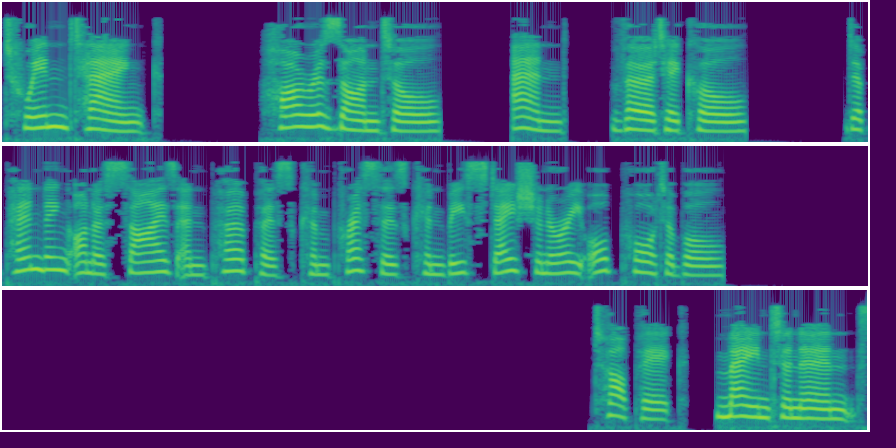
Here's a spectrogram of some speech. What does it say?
twin tank, horizontal, and vertical. Depending on a size and purpose compressors can be stationary or portable. Maintenance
